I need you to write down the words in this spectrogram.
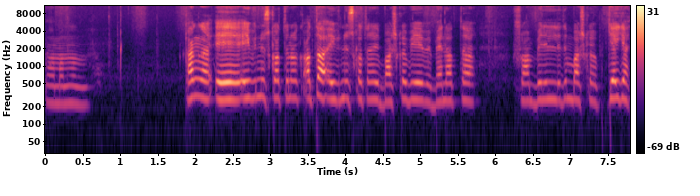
Aman Kanka e, evin üst katına hatta evin üst katına başka bir eve. Ben hatta şu an belirledim başka. Gel gel.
